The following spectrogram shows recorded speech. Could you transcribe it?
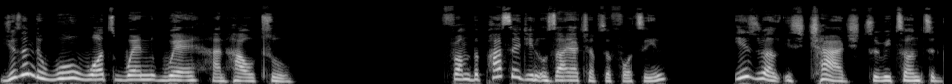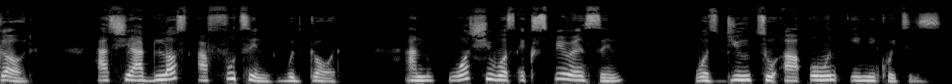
Using the who, what, when, where, and how to. From the passage in Hosea chapter 14, Israel is charged to return to God, as she had lost her footing with God, and what she was experiencing was due to her own iniquities.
